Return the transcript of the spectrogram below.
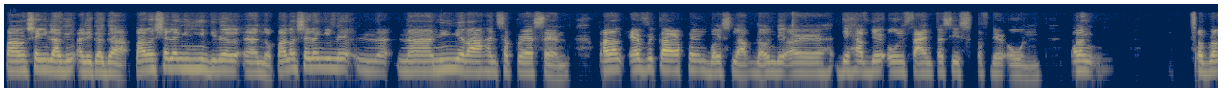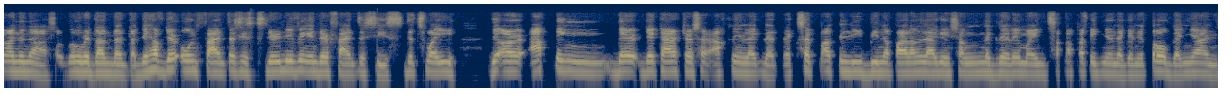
parang siya yung laging aligaga parang siya lang yung hindi na ano parang siya lang yung na, na, naninirahan sa present parang every character in Boys Lockdown they are they have their own fantasies of their own parang sobrang ano na, sobrang redundant. They have their own fantasies. They're living in their fantasies. That's why they are acting their their characters are acting like that except Ate Libby na parang lagi siyang nagre-remind sa kapatid niya na ganito ganyan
